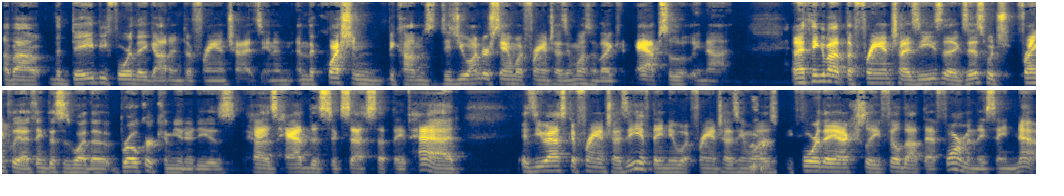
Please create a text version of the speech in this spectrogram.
about the day before they got into franchising, and, and the question becomes, did you understand what franchising was? And like, absolutely not. And I think about the franchisees that exist, which frankly, I think this is why the broker community is has had the success that they've had. Is you ask a franchisee if they knew what franchising was before they actually filled out that form, and they say no.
